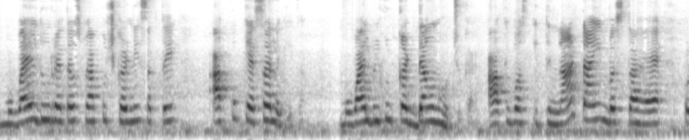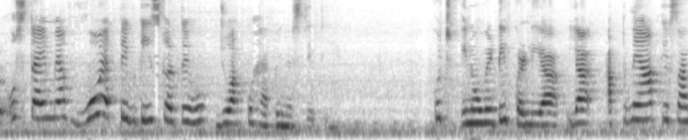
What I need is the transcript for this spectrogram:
मोबाइल दूर रहता है उस पर आप कुछ कर नहीं सकते। आपको कैसा लगेगा? मोबाइल बिल्कुल कट डाउन हो चुका है। आपके पास इतना टाइम बचता है और उस टाइम में आप वो एक्टिविटीज़ करते हो जो आपको हैप्पीनेस देती है। कुछ इनोवेटिव कर लिया या अपने आप के साथ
